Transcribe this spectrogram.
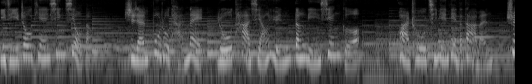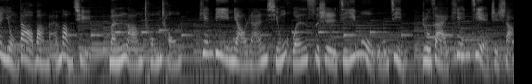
以及周天星宿等，使人步入坛内如踏祥云登临仙阁。跨出祈年殿的大门，顺甬道往南望去，门廊重重，天地渺然，雄浑似是极目无尽，如在天界之上。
